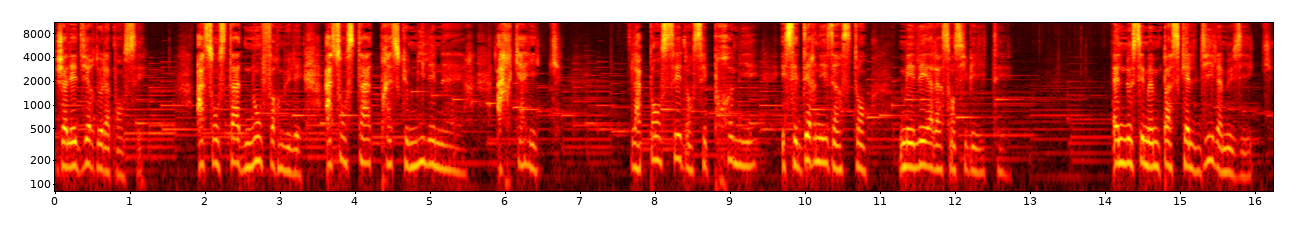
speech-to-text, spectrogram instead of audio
j'allais dire de la pensée. À son stade non formulé, à son stade presque millénaire, archaïque. La pensée dans ses premiers et ses derniers instants mêlés à la sensibilité. Elle ne sait même pas ce qu'elle dit, la musique.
